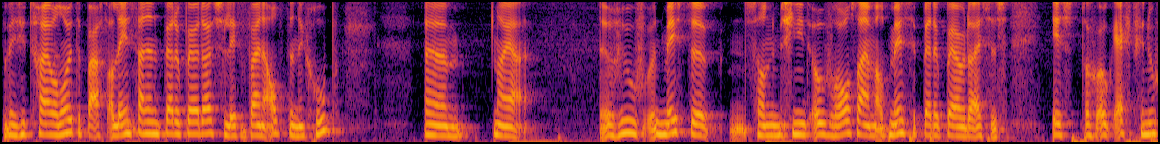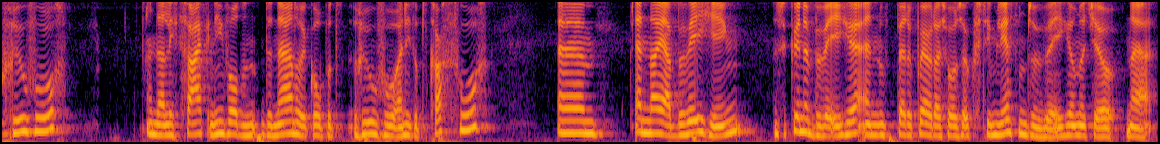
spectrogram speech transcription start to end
je ziet vrijwel nooit de paard alleen staan in de Paddock Paradise. Ze leven bijna altijd in een groep. Um, nou ja, ruw, het meeste, het zal misschien niet overal zijn, maar het meeste Paddock Paradises is toch ook echt genoeg ruwvoer. En daar ligt vaak in ieder geval de, nadruk op het ruwvoer en niet op het krachtvoer. Um, en nou ja, beweging ze kunnen bewegen. En op Paddock Paradise worden ze ook gestimuleerd om te bewegen. Omdat je, nou ja,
